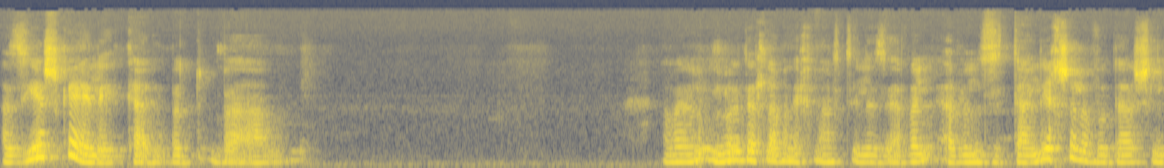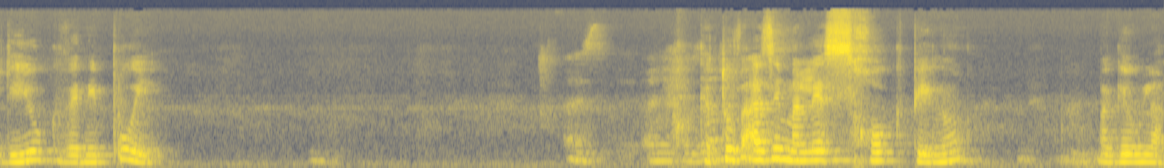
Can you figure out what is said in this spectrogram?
אז יש כאלה כאן, ב... ב... אבל לא יודעת למה נכנסתי לזה, אבל, אבל זה תהליך של עבודה, של דיוק וניפוי. כתוב אז ימלא שחוק פינו בגאולה.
